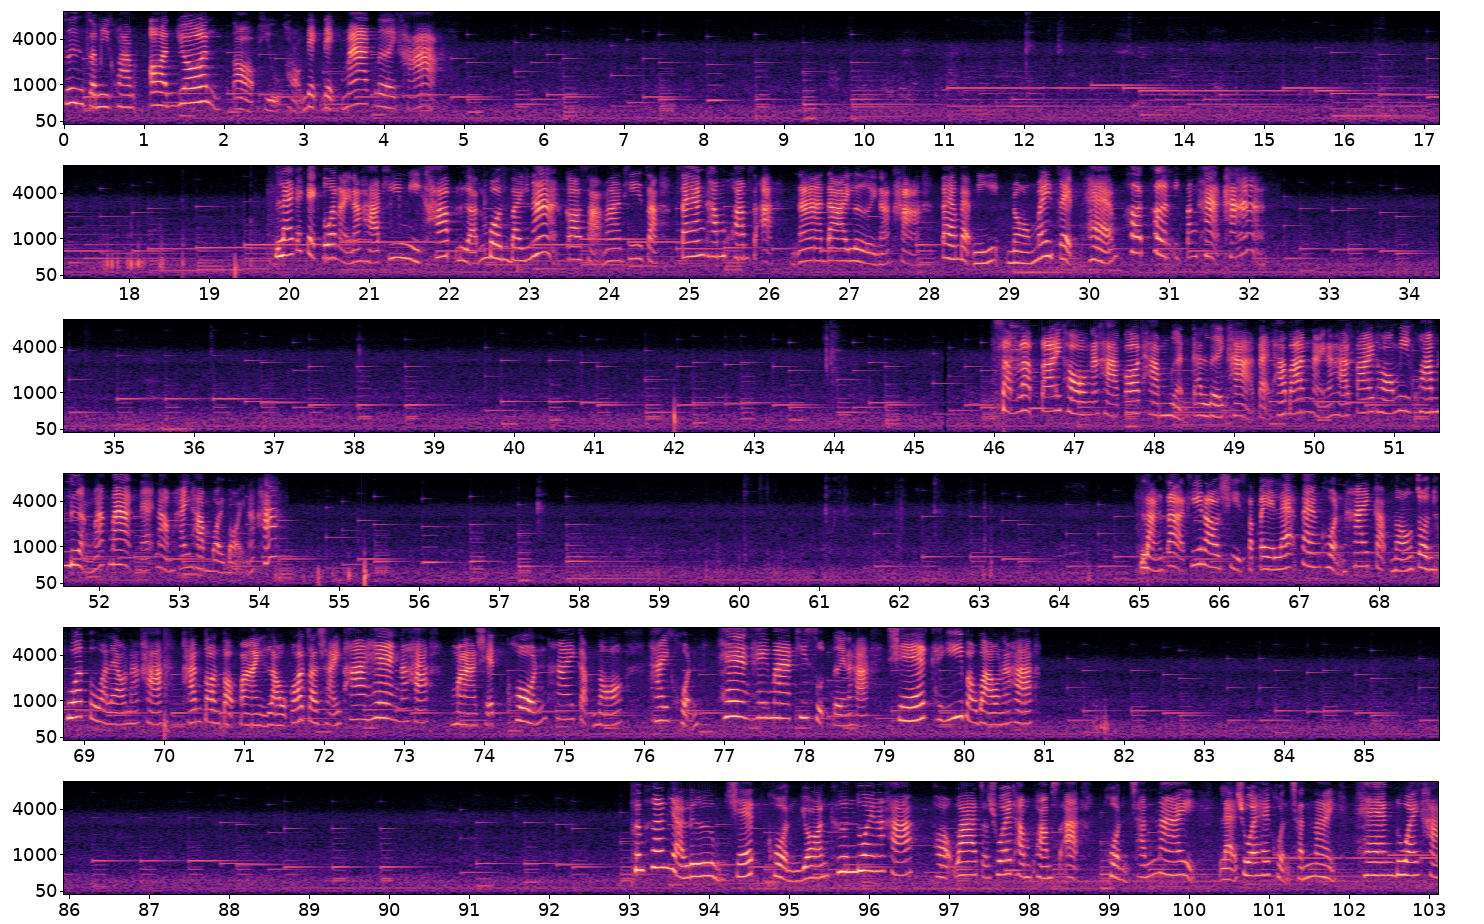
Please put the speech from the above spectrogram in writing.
ซึ่งจะมีความอ่อนโยนต่อผิวของเด็กๆมากเลยค่ะและเด็กๆตัวไหนนะคะที่มีคราบเหลืองบนใบหน้า ก็สามารถที่จะแป้งทำความสะอาด หน้าได้เลยนะคะ แป้งแบบนี้น้องไม่เจ็บแถมเพลิดเพลินอีกต่างหากค่ะสำหรับใต้ท้องนะคะ ก็ทำเหมือนกันเลยค่ะ แต่ถ้าบ้านไหนนะคะ ใต้ท้องมีความเหลืองมากๆ แนะนำให้ทำบ่อยๆนะคะ หลังจากที่เราฉีดสเปรย์และแปรงขนให้กับน้องจนทั่วตัวแล้วนะคะ ขั้นตอนต่อไปเราก็จะใช้ผ้าแห้งนะคะ มาเช็ดขนให้กับน้อง ให้ขนแห้งให้มากที่สุดเลยนะคะ เช็ดขยี้เบาๆนะคะ เพื่อนๆอย่าลืมเช็ดขนย้อนขึ้นด้วยนะคะ เพราะว่าจะช่วยทำความสะอาดขนชั้นใน และช่วยให้ขนชั้นในแห้งด้วยค่ะ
